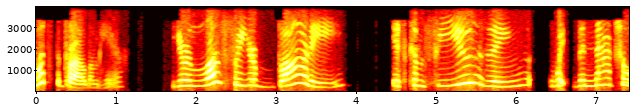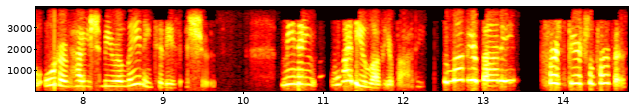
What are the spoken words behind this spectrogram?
what's the problem here? Your love for your body is confusing with the natural order of how you should be relating to these issues. Meaning, why do you love your body? You love your body for a spiritual purpose.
